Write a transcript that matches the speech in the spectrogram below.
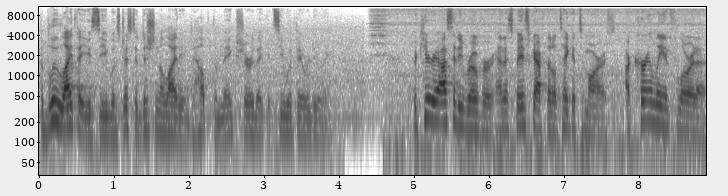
The blue light that you see was just additional lighting to help them make sure they could see what they were doing. The Curiosity rover and the spacecraft that'll take it to Mars are currently in Florida,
